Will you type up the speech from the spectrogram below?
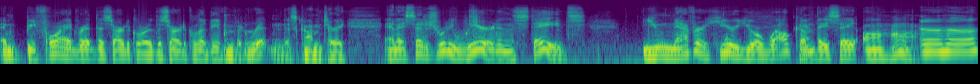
And before I had read this article, or this article had even been written, this commentary, and I said it's really weird in the States. You never hear "you're welcome." They say "uh huh."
